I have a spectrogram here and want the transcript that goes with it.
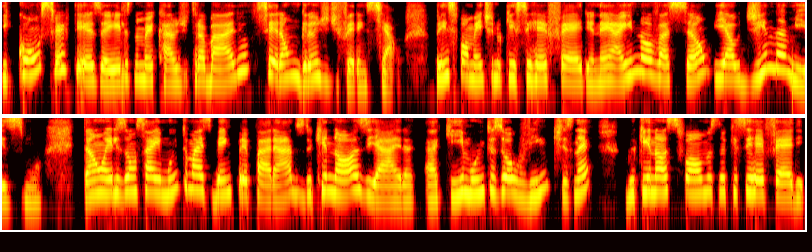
e com certeza eles no mercado de trabalho serão um grande diferencial, principalmente no que se refere, né, à inovação e ao dinamismo. Então, eles vão sair muito mais bem preparados do que nós, Yara, aqui, muitos ouvintes, né, do que nós fomos no que se refere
